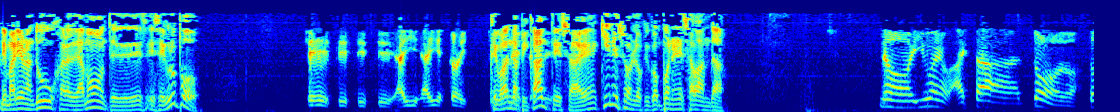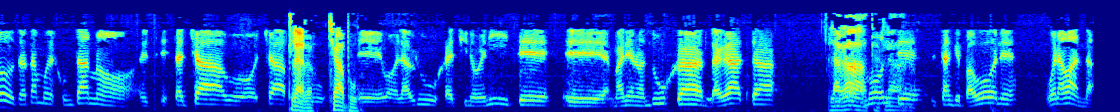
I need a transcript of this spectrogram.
de Mariano Andújar, de Damonte, de ese, grupo. Sí, sí, sí, sí, ahí, ahí estoy. Qué banda picante sí. esa, ¿eh? ¿Quiénes son los que componen esa banda? No, y bueno, ahí está todo, todo tratamos de juntarnos, eh, está el Chavo, Chapu, Claro, Chapu. eh, bueno, la Bruja, el Chino Benítez, eh, Mariano Andújar, La Gata, La Gata, Monte, claro. el Tanque Pavones, buena banda.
